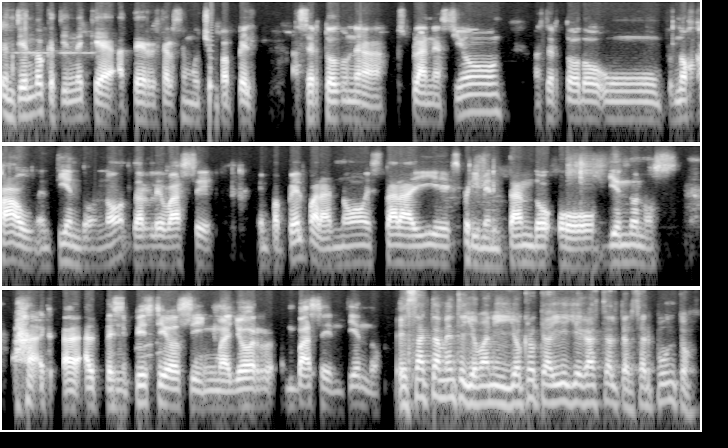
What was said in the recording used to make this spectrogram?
entiendo que tiene que aterrizarse mucho en papel hacer toda una pues, planeación, hacer todo un pues, know-how, entiendo, ¿no? Darle base en papel para no estar ahí experimentando o viéndonos al precipicio sin mayor base, entiendo. Exactamente, Giovanni. Yo creo que ahí llegaste al tercer punto,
